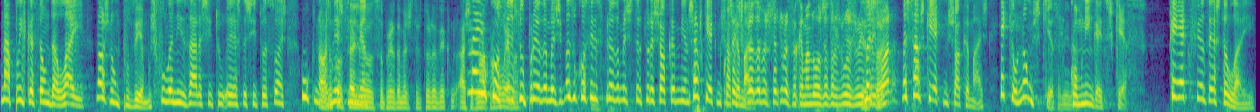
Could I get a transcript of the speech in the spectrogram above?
na aplicação da lei, nós não podemos fulanizar situ estas situações. O que nós, mas neste momento... o Conselho Superior da Magistratura vê que acha Nem que o Conselho Superior da Magistratura... Mas o Conselho Superior da Magistratura choca menos. Sabes quem é que me choca mais? O Conselho Superior da Magistratura foi quem mandou as outras duas juízes embora. Mas sabes quem é que me choca mais? É que eu não me esqueço, como ninguém se esquece, quem é que fez esta lei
